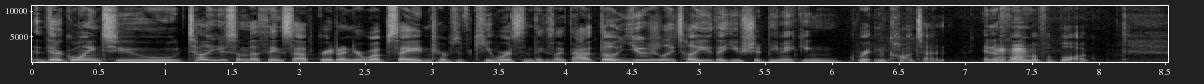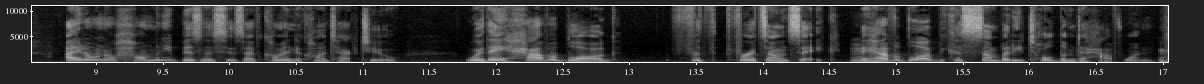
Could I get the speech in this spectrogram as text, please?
they're going to tell you some of the things to upgrade on your website in terms of keywords and things like that. They'll usually tell you that you should be making written content in a mm-hmm. form of a blog. I don't know how many businesses I've come into contact to where they have a blog for for its own sake. They mm-hmm. have a blog because somebody told them to have one.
